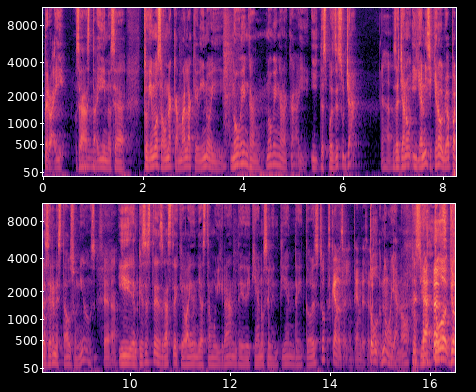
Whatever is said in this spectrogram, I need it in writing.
pero ahí, o sea, hasta ahí, ¿no? o sea, tuvimos a una Kamala que vino y no vengan, no vengan acá. Y, y después de eso ya. O sea, ya no, y ya ni siquiera volvió a aparecer en Estados Unidos. Y empieza este desgaste de que Biden ya está muy grande, de que ya no se le entiende y todo esto. Es que no se le entiende. Todo, no, ya no. Pues ya todo. Yo,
